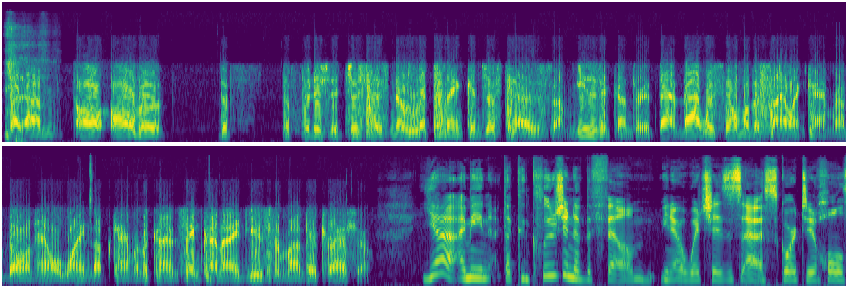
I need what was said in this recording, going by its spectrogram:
But um, all all the the the footage that just has no lip sync and just has uh, music under it. That that was filmed with a silent camera, a Bell and Howell wind up camera, the kind same kind I'd used for Mondo Trasho. Yeah, I mean the conclusion of the film, you know, which is uh, scored to whole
